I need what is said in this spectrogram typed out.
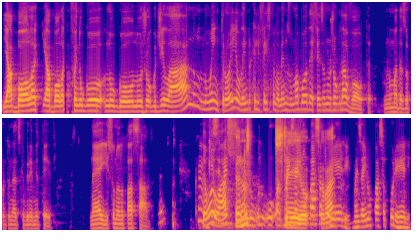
E a bola, e a bola que foi no gol, no gol no jogo de lá não, não entrou, e eu lembro que ele fez pelo menos uma boa defesa no jogo da volta, numa das oportunidades que o Grêmio teve. Né? Isso no ano passado. Não, Então que eu acho- eu não o- o- o- mas aí não passa por ele. Mas aí não passa por ele.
